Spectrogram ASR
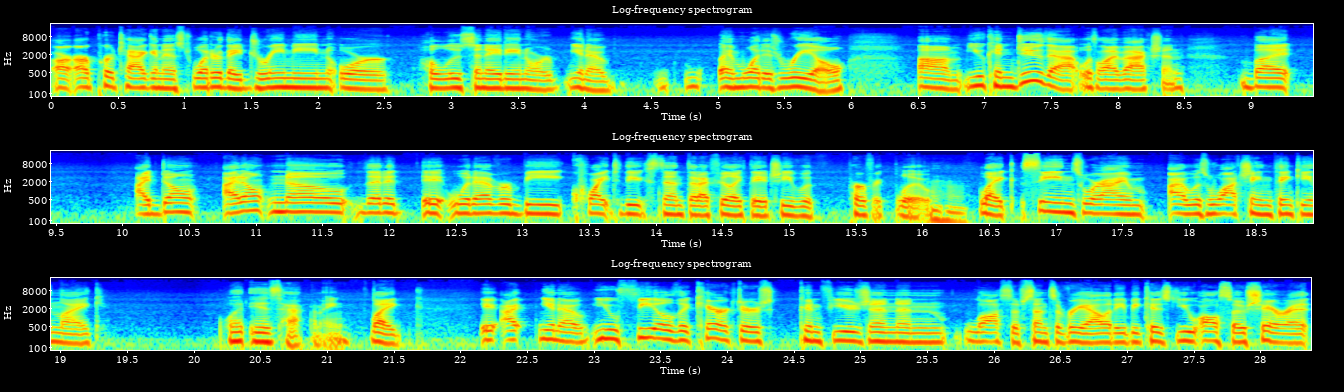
our, our protagonist, what are they dreaming or hallucinating or, you know, and what is real. Um, you can do that with live action, but I don't I don't know that it, it would ever be quite to the extent that I feel like they achieve with Perfect Blue. Mm-hmm. Like scenes where I'm I was watching thinking like what is happening? Like it, I you know, you feel the characters confusion and loss of sense of reality because you also share it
